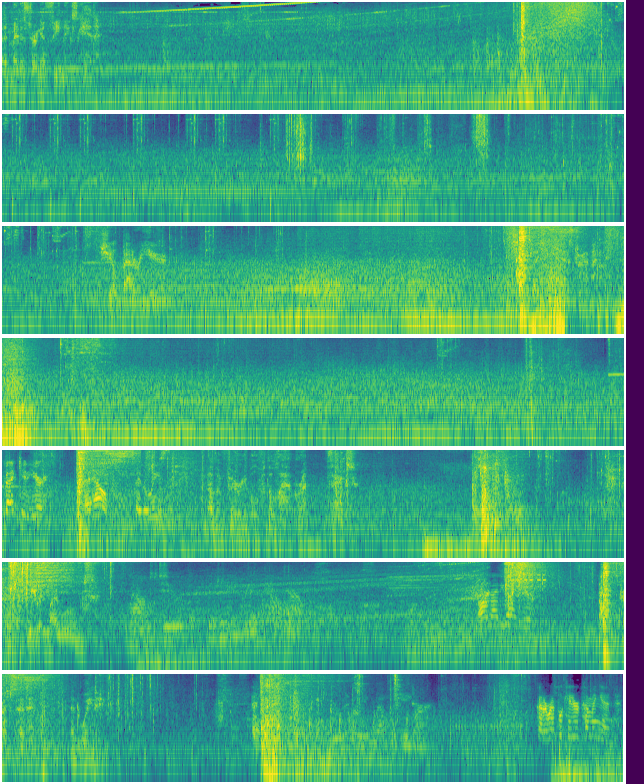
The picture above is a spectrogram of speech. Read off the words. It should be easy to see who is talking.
Speaker 1: Administering a Phoenix kit. Shield battery here. Placing gas trap.
Speaker 2: Med kit here. They help, say the least.
Speaker 1: Another variable for the lab, right? Thanks. Healing my wounds.
Speaker 3: Round two. Beginning ring countdown.
Speaker 2: R99 here.
Speaker 1: Trap set and waiting.
Speaker 3: Delivering replicator.
Speaker 4: Got a replicator coming in.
